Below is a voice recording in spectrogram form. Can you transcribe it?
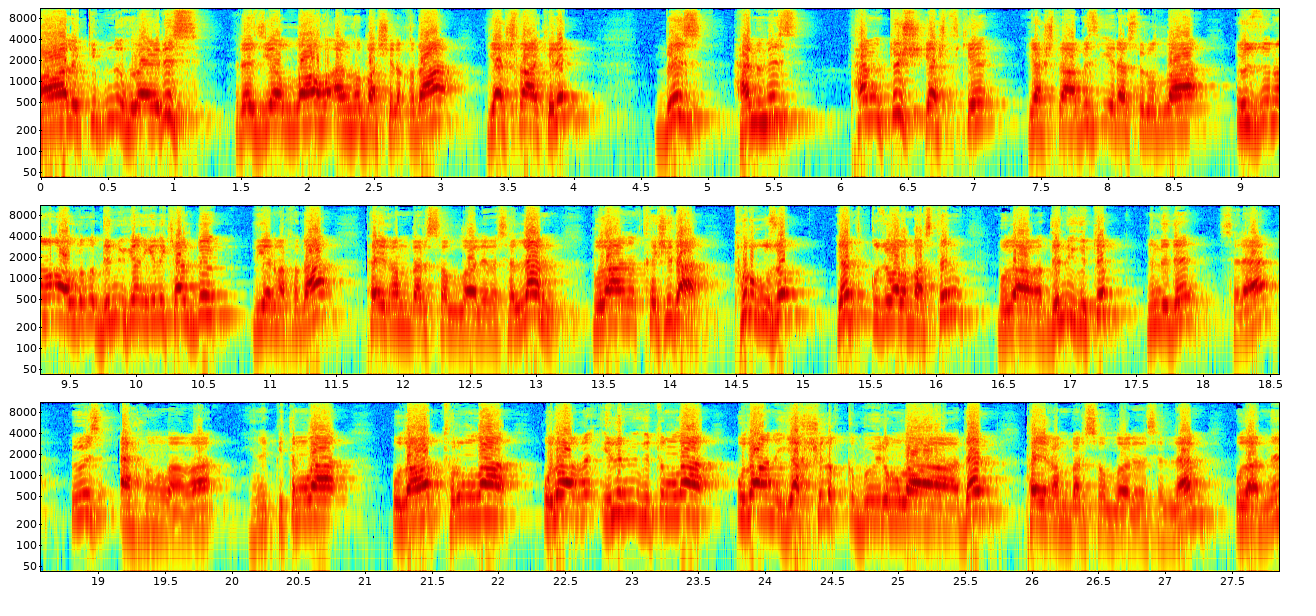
malik ibn huvayris roziyallohu anhu boshchiligida yoshlar kelib biz hammamiz tang tush yoshdagi yoshlar biz ey rasululloh o'zini oldiga din o'rgangili keldik degan vaqtida payg'ambar sallallohu alayhi vasallam bularni qishida turg'izib yotqizib olmasdan bularga din o'gitib nima dedi? Sizlar o'z ahlinglarga yenib ketinglar ular turinglar ularga ilm o'gitinglar ularni yaxshilikqa buyuringlar deb payg'ambar sallallohu alayhi vasallam ularni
